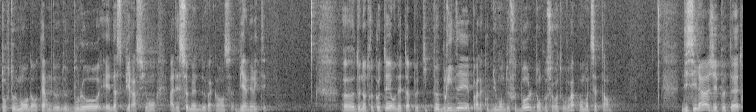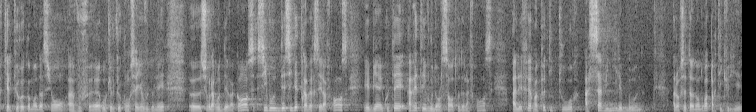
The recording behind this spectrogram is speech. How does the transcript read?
pour tout le monde en termes de, boulot et d'aspiration à des semaines de vacances bien méritées. Euh, de notre côté, on est un petit peu bridé par la Coupe du Monde de football, donc on se retrouvera au mois de septembre. D'ici là, j'ai peut-être quelques recommandations à vous faire ou quelques conseils à vous donner euh, sur la route des vacances. Si vous décidez de traverser la France, eh bien écoutez, arrêtez-vous dans le centre de la France, allez faire un petit tour à Savigny-les-Beaunes. Alors c'est un endroit particulier,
